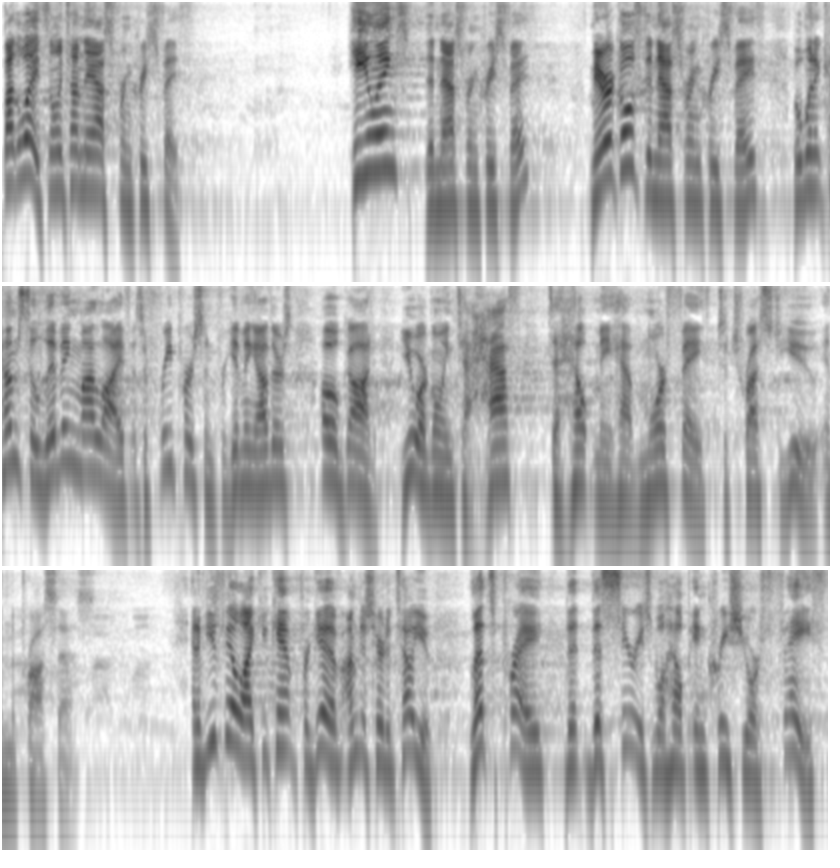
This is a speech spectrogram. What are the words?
By the way, it's the only time they ask for increased faith. Healings didn't ask for increased faith. Miracles didn't ask for increased faith. But when it comes to living my life as a free person, forgiving others, oh God, you are going to have to help me have more faith to trust you in the process. And if you feel like you can't forgive, I'm just here to tell you let's pray that this series will help increase your faith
